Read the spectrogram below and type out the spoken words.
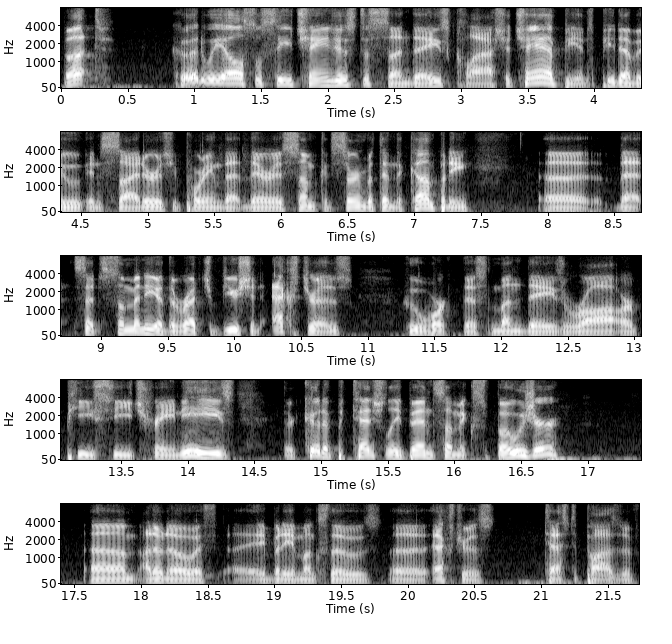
But Could we also see changes to Sunday's Clash of Champions? PW Insider is reporting that there is some concern within the company uh, that said so many of the Retribution extras who worked this Monday's Raw or PC trainees, there could have potentially been some exposure. Um, I don't know if anybody amongst those uh, extras tested positive,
